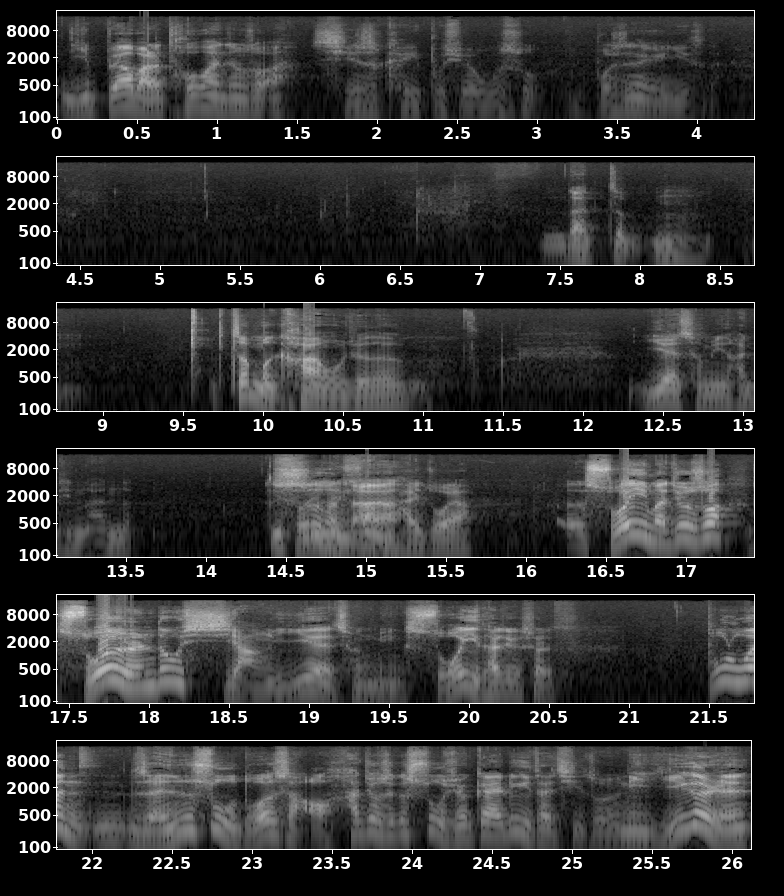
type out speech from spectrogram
你不要把它偷换成说啊，其实可以不学无术，不是那个意思。那这嗯这么看，我觉得一夜成名还挺难的，是很难牌桌呀。呃，所以嘛，就是说，所有人都想一夜成名，所以他这个事儿，不问人数多少，它就是个数学概率在起作用。你一个人，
